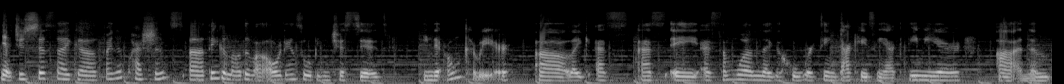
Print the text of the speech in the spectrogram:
yeah, just just like uh, final questions. I think a lot of our audience will be interested in their own career, uh, like as as a as someone like who worked in decades in academia, uh, and then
